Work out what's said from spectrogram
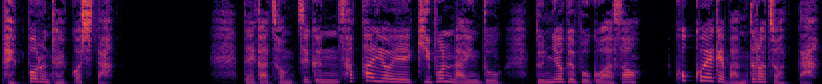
100벌은 될 것이다. 내가 점 찍은 사파이어의 기본 라인도 눈여겨보고 와서 코코에게 만들어주었다.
